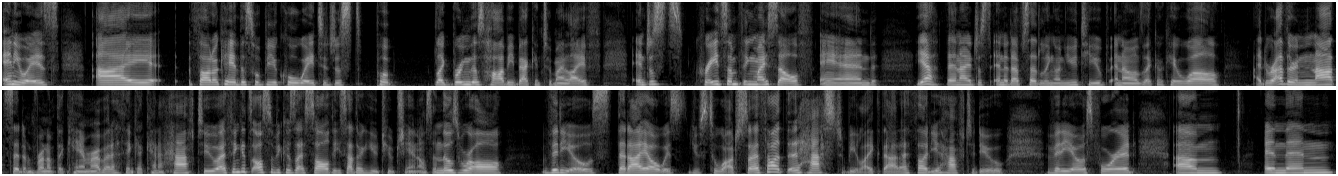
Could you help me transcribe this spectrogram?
anyways, I thought, okay, this would be a cool way to just put, like, bring this hobby back into my life and just create something myself. And yeah, then I just ended up settling on YouTube and I was like, okay, well, I'd rather not sit in front of the camera, but I think I kind of have to. I think it's also because I saw these other YouTube channels and those were all videos that I always used to watch. So I thought it has to be like that. I thought you have to do videos for it. Um, and then,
